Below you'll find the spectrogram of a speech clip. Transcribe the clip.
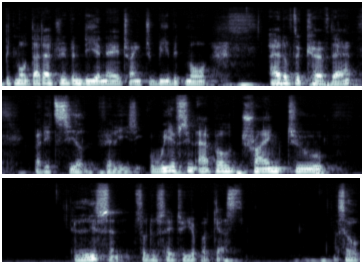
bit more data-driven DNA, trying to be a bit more ahead of the curve there but it's still fairly easy. We have seen Apple trying to listen, so to say, to your podcast. So,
